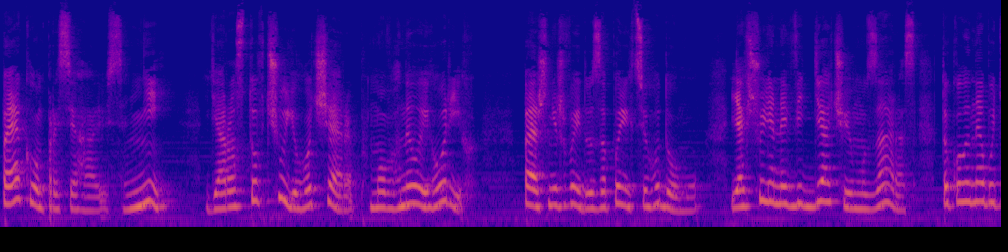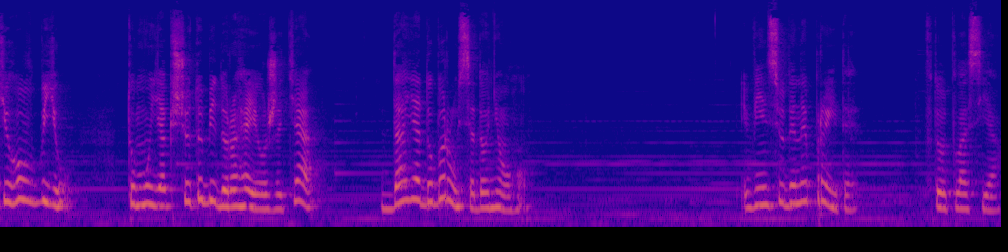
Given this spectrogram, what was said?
Пеклом присягаюся, ні. Я розтовчу його череп, мов гнилий горіх, перш ніж вийду за поріг цього дому. Якщо я не віддячу йому зараз, то коли-небудь його вб'ю. Тому, якщо тобі дороге його життя, дай я доберуся до нього. Він сюди не прийде, втутлась я,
